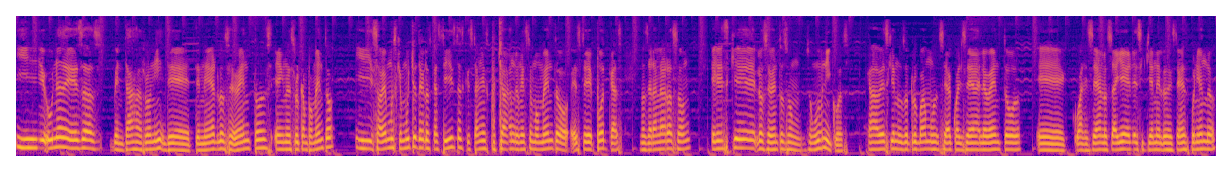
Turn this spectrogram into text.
Y una de esas ventajas, Ronnie, de tener los eventos en nuestro campamento, y sabemos que muchos de los castillistas que están escuchando en este momento este podcast nos darán la razón, es que los eventos son, son únicos. Cada vez que nosotros vamos, sea cual sea el evento, eh, cuáles sean los talleres y quienes los estén exponiendo,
